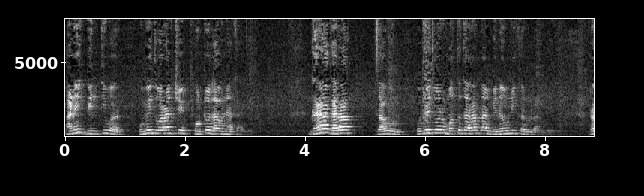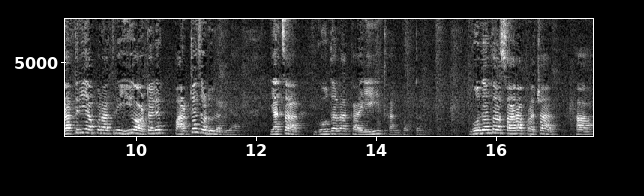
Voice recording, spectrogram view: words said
अनेक भिंतीवर उमेदवारांचे फोटो लावण्यात आले. घराघरात जाऊन उमेदवार मतदारांना विनवणी करू लागले. रात्री अपरात्री ही हॉटेलात पार्ट्या चढू लागल्या. याचा गोदाला काहीही थांगपत्ता नव्हता. गोदाचा सारा प्रचार हा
